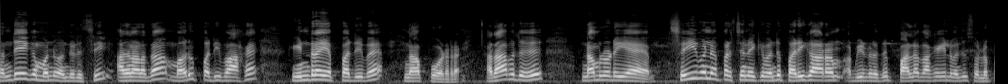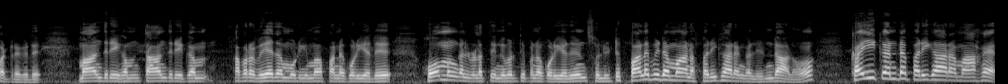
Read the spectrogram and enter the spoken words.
சந்தேகம் வந்து வந்துடுச்சு. அதனால தான் மறுபதிவாக இன்றைய பதிவை நான் போடுறேன். அதாவது நம்மளுடைய செய்வன பிரச்சனைக்கு வந்து பரிகாரம் அப்படின்றது பல வகையில் வந்து சொல்லப்பட்டிருக்குது. மாந்திரிகம் தாந்திரிகம் அப்புறம் வேதம் மூலியமாக பண்ணக்கூடியது ஹோமங்கள் வளர்த்து நிவர்த்தி பண்ணக்கூடியதுன்னு சொல்லிட்டு பலவிதமான பரிகாரங்கள் இருந்தாலும் கை கண்ட பரிகாரமாக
